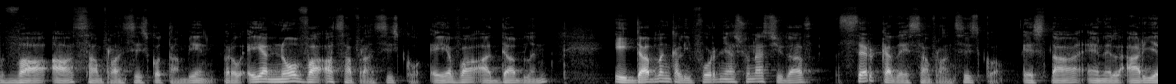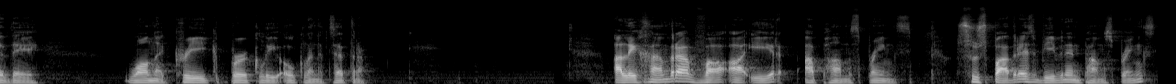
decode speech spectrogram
va a San Francisco también, pero ella no va a San Francisco, ella va a Dublin y Dublin, California es una ciudad cerca de San Francisco. Está en el área de Walnut Creek, Berkeley, Oakland, etc. Alejandra va a ir a Palm Springs. Sus padres viven en Palm Springs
